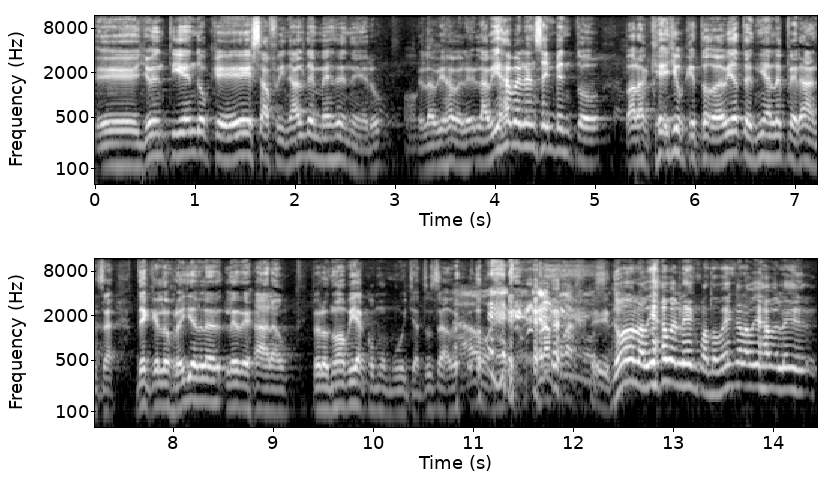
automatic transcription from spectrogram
Eh, yo entiendo que es a final de mes de enero. de la vieja Belén. La vieja Belén se inventó para aquellos que todavía tenían la esperanza de que los reyes le, le dejaran, pero no había como mucha, tú sabes. Ah, bueno, era poca cosa. No, la vieja Belén, cuando venga la vieja Belén,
